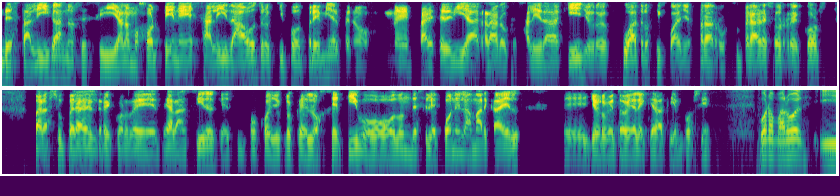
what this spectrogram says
de esta liga. No sé si a lo mejor tiene salida a otro equipo de Premier, pero me parecería raro que saliera de aquí. Yo creo que cuatro o cinco años para superar esos récords, para superar el récord de, Alan Shearer, que es un poco, yo creo que el objetivo donde se le pone la marca a él. Eh, yo creo que todavía le queda tiempo, sí. Bueno, Manuel, y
